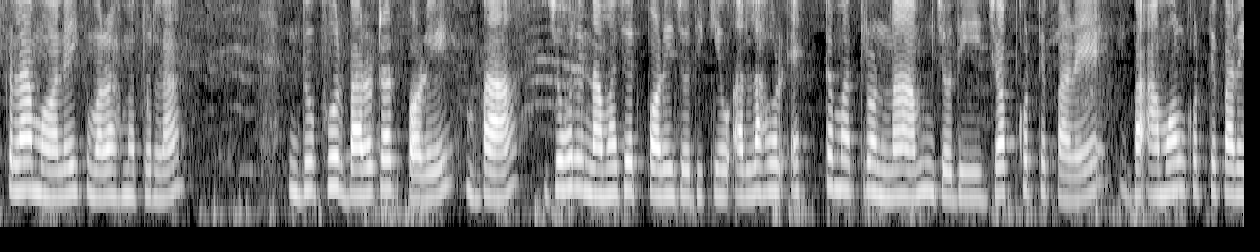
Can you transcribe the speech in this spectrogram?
আসসালামু আলাইকুম রহমতুল্লাহ দুপুর বারোটার পরে বা জোহরের নামাজের পরে যদি কেউ আল্লাহর একটা মাত্র নাম যদি জপ করতে পারে বা আমল করতে পারে,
